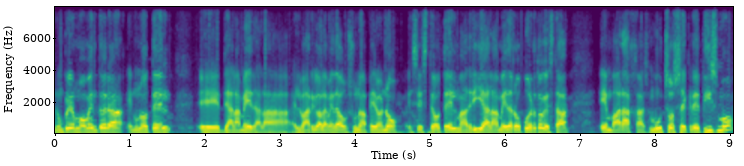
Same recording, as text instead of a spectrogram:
En un primer momento era en un hotel eh, de Alameda, la- el barrio Alameda Osuna, pero no, es este hotel Madrid Alameda Aeropuerto que está en Barajas. Mucho secretismo,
